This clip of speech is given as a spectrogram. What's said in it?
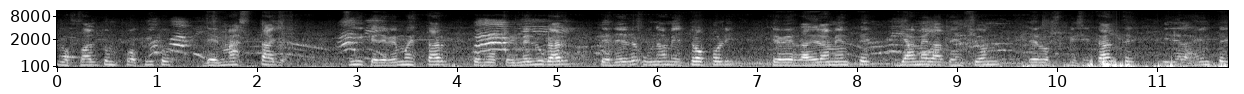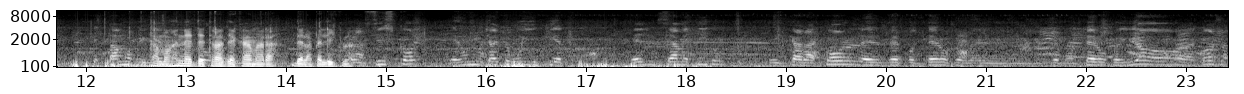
nos falta un poquito de más talla. Sí, que debemos estar como primer lugar, tener una metrópoli que verdaderamente llame la atención de los visitantes y de la gente que estamos viviendo. Estamos en el detrás de cámara de la película. Francisco es un muchacho muy inquieto. Él se ha metido en Caracol, el reportero, el reportero soy yo, la cosa.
